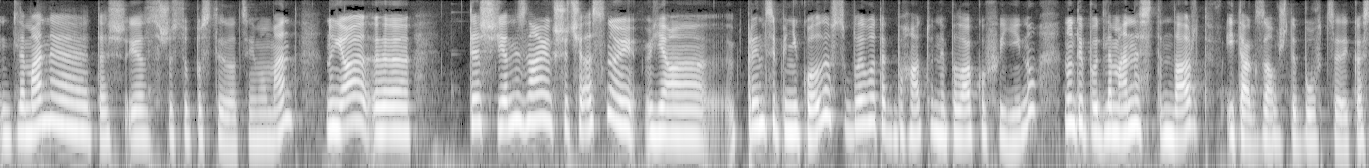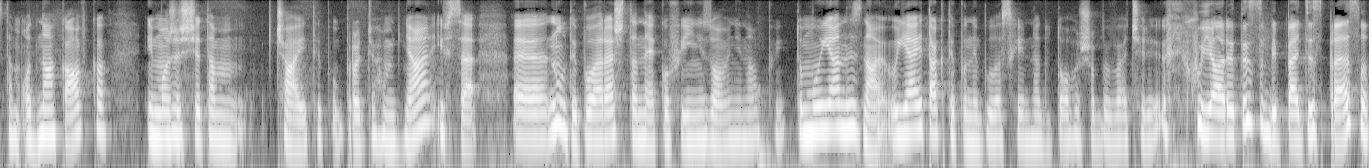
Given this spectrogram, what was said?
Для мене теж я щось упустила цей момент. Ну я е, Теж я не знаю, якщо чесно, я в принципі ніколи особливо так багато не пила кофеїну. Ну, типу, для мене стандарт і так завжди був це якась там одна кавка, і може ще там чай, типу, протягом дня і все. Е, Ну, типу, а решта не кофеїнізовані напої. Тому я не знаю. Я і так, типу, не була схильна до того, щоб ввечері хуярити собі 5 еспресо.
